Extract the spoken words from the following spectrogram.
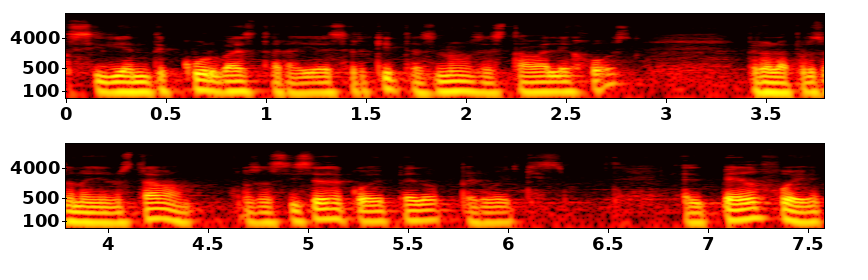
siguiente curva estaría de cerquitas, ¿no? O sea, estaba lejos, pero la persona ya no estaba. O sea, sí se sacó de pedo, pero X. El pedo fue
